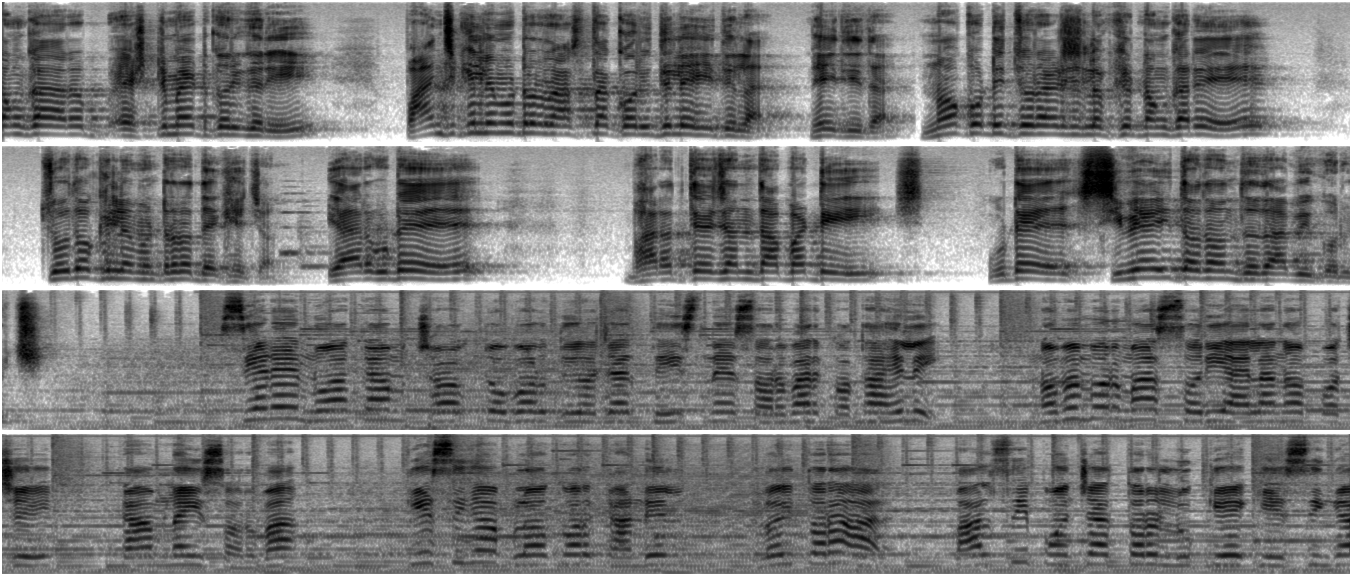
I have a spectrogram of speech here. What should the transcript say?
ଟଙ୍କାର ଏଷ୍ଟିମେଟ୍ କରିକରି ପାଞ୍ଚ କିଲୋମିଟର ରାସ୍ତା କରିଥିଲେ ହେଇଥିଲା ହେଇଥିଲା। ନଅ କୋଟି ଚଉରାଳିଶ ଲକ୍ଷ ଟଙ୍କାରେ ଚଉଦ କିଲୋମିଟର ଦେଖେଇଛନ୍। ୟାର ଗୋଟେ ଭାରତୀୟ ଜନତା ପାର୍ଟି ଗୋଟେ ସିବିଆଇ ତଦନ୍ତ ଦାବି କରୁଛି। ସିଆଡ଼େ ନୂଆ କାମ ଛଅ ଅକ୍ଟୋବର ଦୁଇ ହଜାର ତେଇଶ ନେ ସରବାର କଥା ହେଲେ ନଭେମ୍ବର ମାସ ସରି ଆଇଲାନ ପଛେ କାମ ନାଇଁ ସରବା କେସିଙ୍ଗା ବ୍ଲକର କାଣ୍ଡେଲ ଲଇତରା ଆର୍ ବାଲସି ପଞ୍ଚାୟତର ଲୁକେ କେସିଙ୍ଗା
